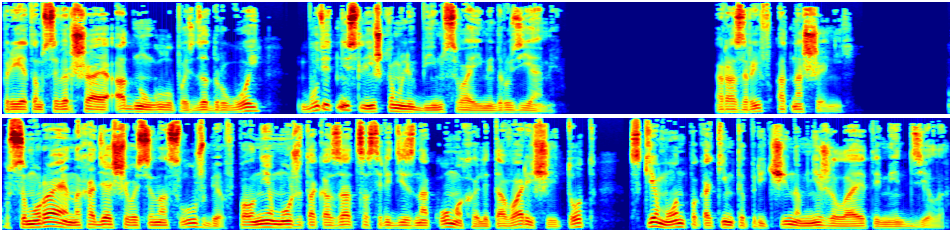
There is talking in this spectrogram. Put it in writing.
при этом совершая одну глупость за другой, будет не слишком любим своими друзьями. Разрыв отношений. У самурая, находящегося на службе, вполне может оказаться среди знакомых или товарищей тот, с кем он по каким-то причинам не желает иметь дело.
